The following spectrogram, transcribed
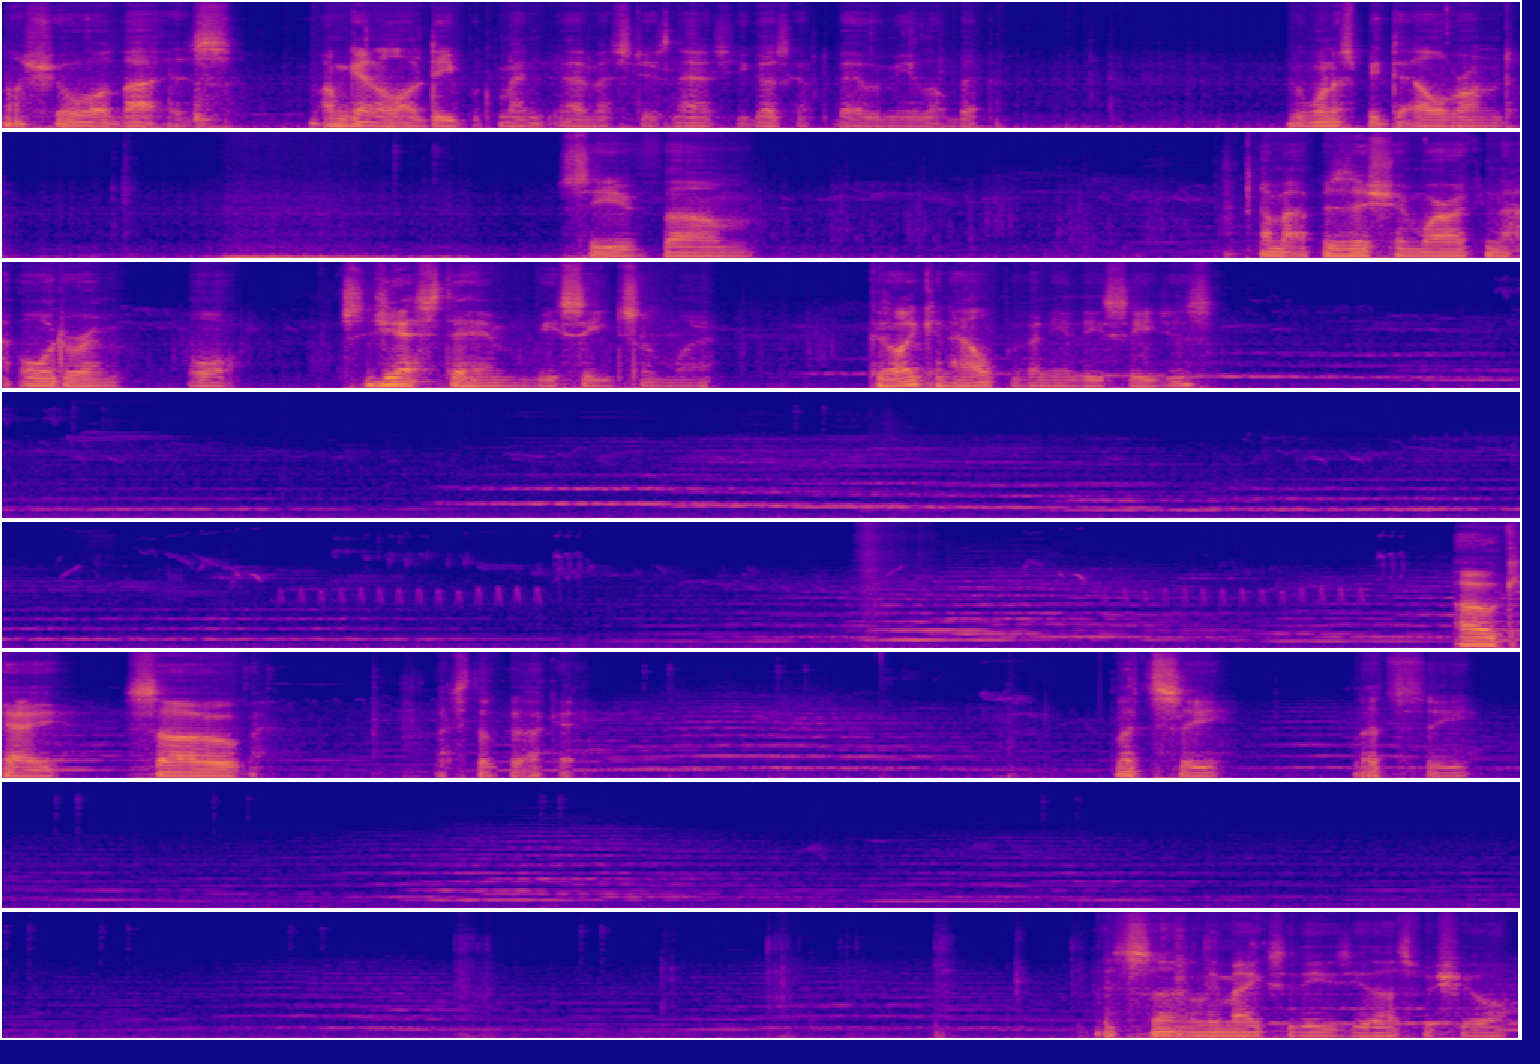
Not sure what that is. I'm getting a lot of debug uh, messages now, so you guys have to bear with me a little bit. We want to speak to Elrond. See if um, I'm at a position where I can order him or suggest to him we siege somewhere. Because I can help with any of these sieges. Okay, so I still okay. Let's see. Let's see. This certainly makes it easier, that's for sure.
